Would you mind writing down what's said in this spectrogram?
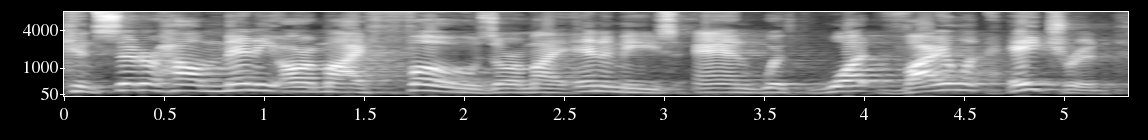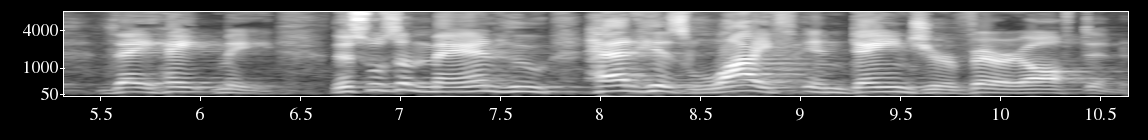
Consider how many are my foes or my enemies, and with what violent hatred they hate me. This was a man who had his life in danger very often.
